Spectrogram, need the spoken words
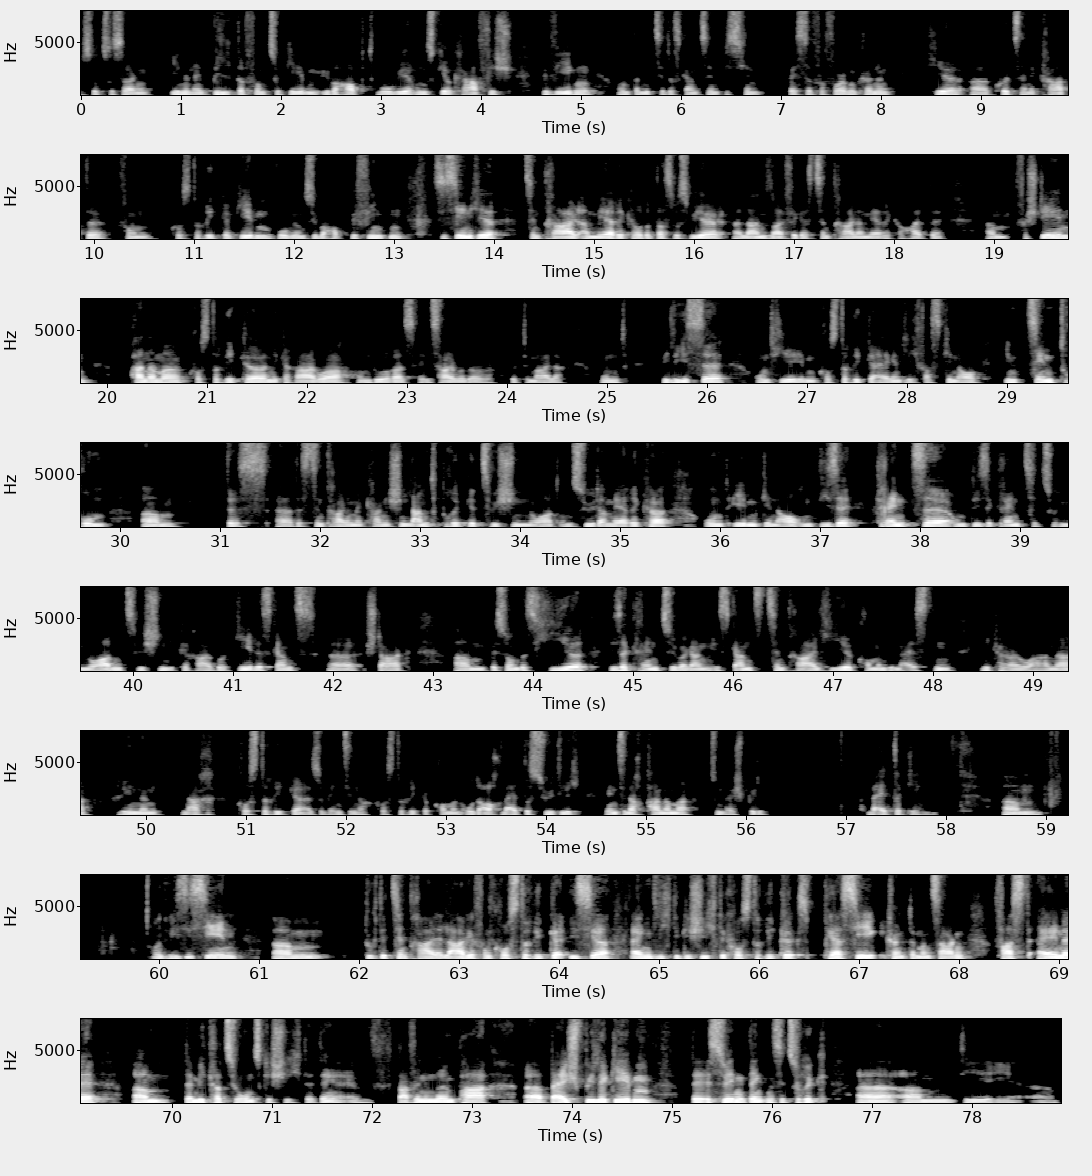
sozusagen Ihnen ein Bild davon zu geben, überhaupt, wo wir uns geografisch bewegen und damit Sie das Ganze ein bisschen besser verfolgen können, hier äh, kurz eine Karte von Costa Rica geben, wo wir uns überhaupt befinden. Sie sehen hier Zentralamerika oder das, was wir äh, landläufig als Zentralamerika heute ähm, verstehen. Panama, Costa Rica, Nicaragua, Honduras, El Salvador, Guatemala und Belize und hier eben Costa Rica eigentlich fast genau im Zentrum ähm, des, äh, des zentralamerikanischen Landbrücke zwischen Nord- und Südamerika und eben genau um diese Grenze, um diese Grenze zu, im Norden zwischen Nicaragua geht es ganz äh, stark. Ähm, besonders hier, dieser Grenzübergang ist ganz zentral. Hier kommen die meisten Nicaraguanerinnen nach Costa Rica, also wenn sie nach Costa Rica kommen oder auch weiter südlich, wenn sie nach Panama zum Beispiel weitergehen. Ähm, und wie Sie sehen, ähm, durch die zentrale Lage von Costa Rica ist ja eigentlich die Geschichte Costa Ricas per se, könnte man sagen, fast eine ähm, der Migrationsgeschichte. Den, darf Ihnen nur ein paar äh, Beispiele geben. Deswegen denken Sie zurück, äh, ähm, die, äh,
